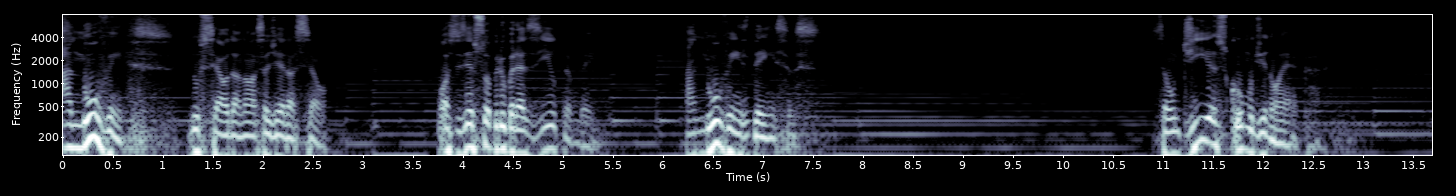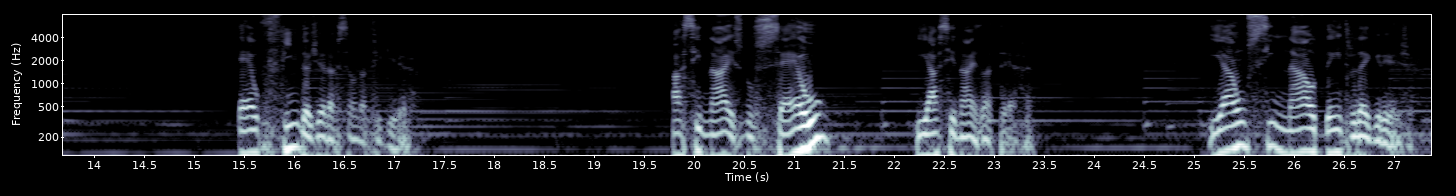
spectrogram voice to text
Há nuvens no céu da nossa geração. Posso dizer sobre o Brasil também. Há nuvens densas. São dias como o de Noé, cara. É o fim da geração da figueira. Há sinais no céu e há sinais na terra. E há um sinal dentro da igreja.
